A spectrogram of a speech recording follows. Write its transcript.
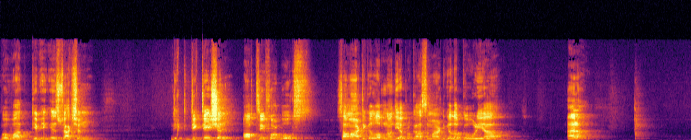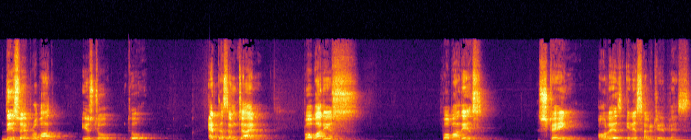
Prabhupada giving instruction dictation of three, four books, some article of Nadia Prakash, some article of Gaudiya. And this way Prabhupada used to do. At the same time, Prabhupada is, Prabhupada is staying always in a solitary place.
